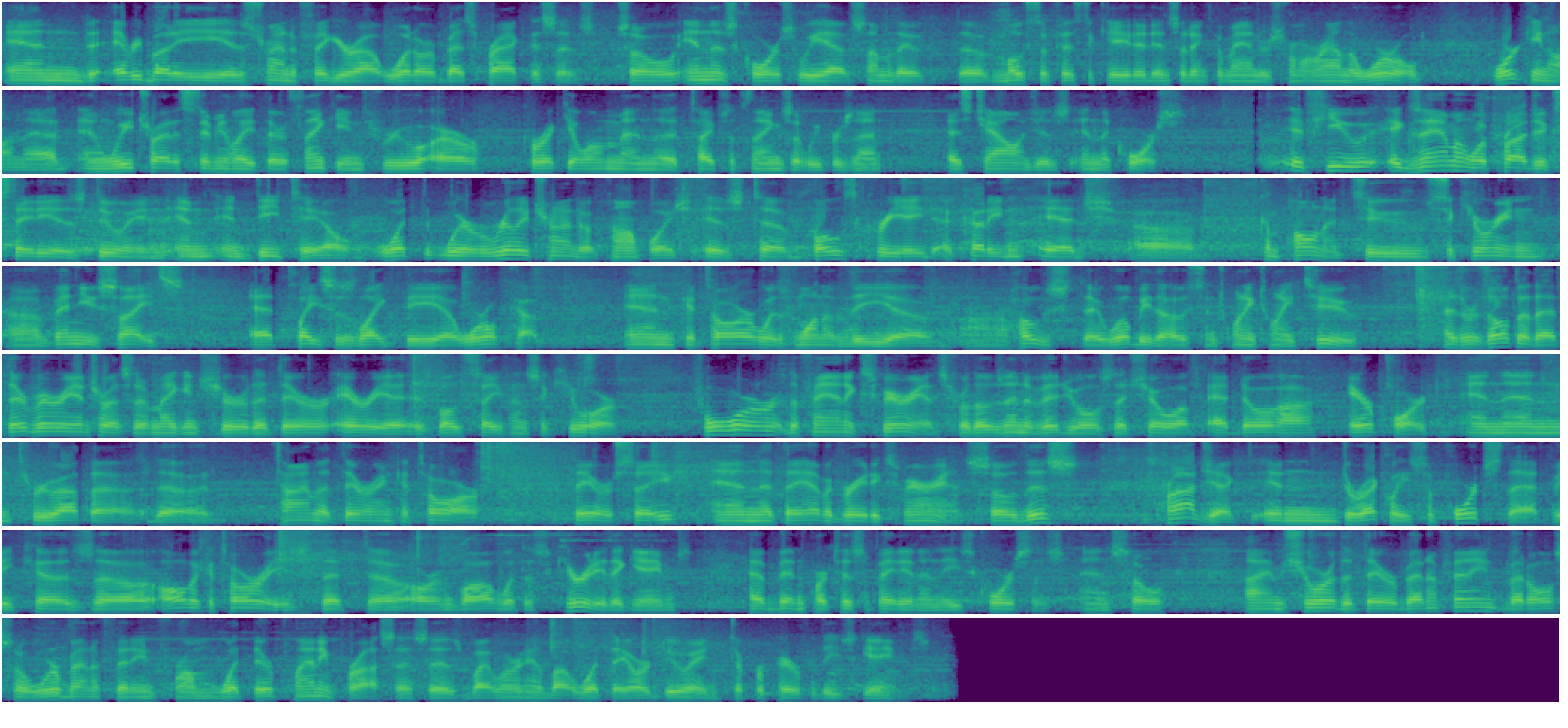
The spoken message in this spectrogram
And everybody is trying to figure out what our best practices. So in this course, we have some of the, the most sophisticated incident commanders from around the world working on that, and we try to stimulate their thinking through our curriculum and the types of things that we present as challenges in the course. If you examine what Project Stadia is doing in, in detail, what we're really trying to accomplish is to both create a cutting edge uh, component to securing uh, venue sites at places like the uh, World Cup. And Qatar was one of the uh, uh, hosts, they will be the host in 2022. As a result of that, they're very interested in making sure that their area is both safe and secure for the fan experience, for those individuals that show up at Doha Airport and then throughout the, the time that they're in Qatar, they are safe and that they have a great experience. So this project indirectly supports that because uh, all the Qataris that uh, are involved with the security of the games have been participating in these courses. And so I am sure that they are benefiting, but also we're benefiting from what their planning process is by learning about what they are doing to prepare for these games.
